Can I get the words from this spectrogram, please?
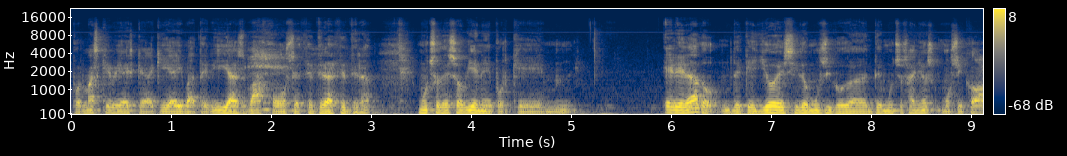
por más que veáis que aquí hay baterías, bajos, etcétera, etcétera, mucho de eso viene porque mm, heredado de que yo he sido músico durante muchos años, músico,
